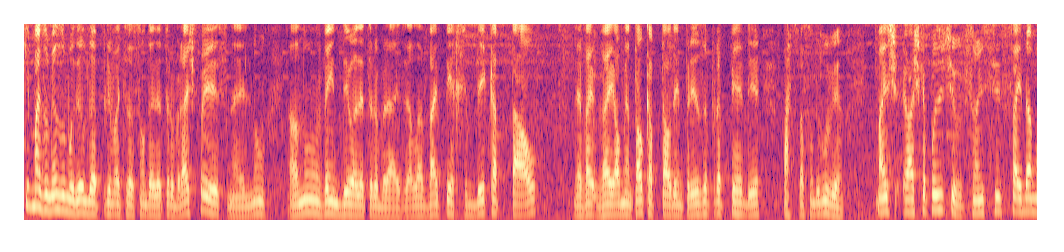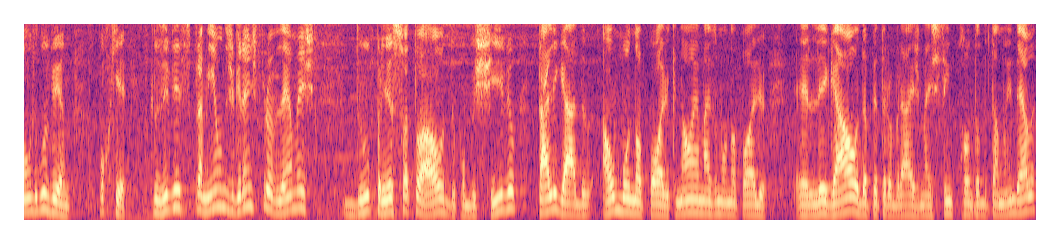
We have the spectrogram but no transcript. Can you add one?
que mais ou menos o modelo da privatização da Eletrobras foi esse, né? Não, ela não vendeu a Eletrobras, ela vai perder capital né, vai, vai aumentar o capital da empresa para perder participação do governo. Mas eu acho que é positivo, principalmente se sair da mão do governo. Por quê? Inclusive, esse para mim é um dos grandes problemas do preço atual do combustível, está ligado ao monopólio, que não é mais um monopólio é, legal da Petrobras, mas sim por conta do tamanho dela,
